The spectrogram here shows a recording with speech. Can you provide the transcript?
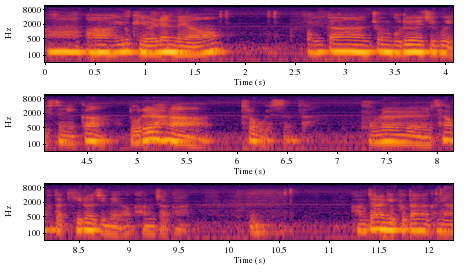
아, 아, 이렇게 열렸네요. 일단 좀 무료해지고 있으니까 노래를 하나 틀어보겠습니다. 오늘 생각보다 길어지네요, 강좌가. 강좌라기보다는 그냥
